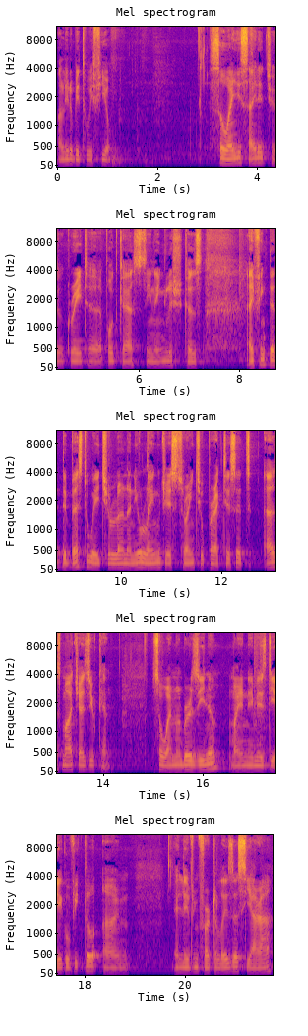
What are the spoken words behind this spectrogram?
a little bit with you. So I decided to create a podcast in English because I think that the best way to learn a new language is trying to practice it as much as you can. So I'm a Brazilian. My name is Diego Victor. I'm, I live in Fortaleza, Ceará.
